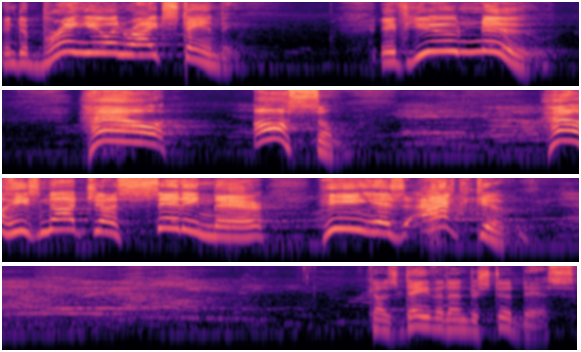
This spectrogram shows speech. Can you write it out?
and to bring you in right standing. If you knew how awesome, how he's not just sitting there, he is active. Because David understood this.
